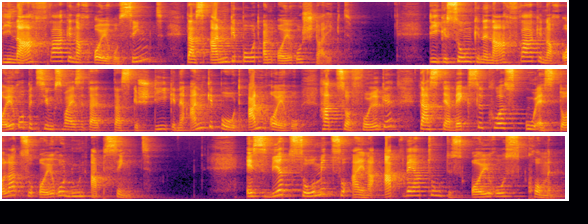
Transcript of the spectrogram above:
Die Nachfrage nach Euro sinkt, das Angebot an Euro steigt. Die gesunkene Nachfrage nach Euro bzw. das gestiegene Angebot an Euro hat zur Folge, dass der Wechselkurs US-Dollar zu Euro nun absinkt. Es wird somit zu einer Abwertung des Euros kommen.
